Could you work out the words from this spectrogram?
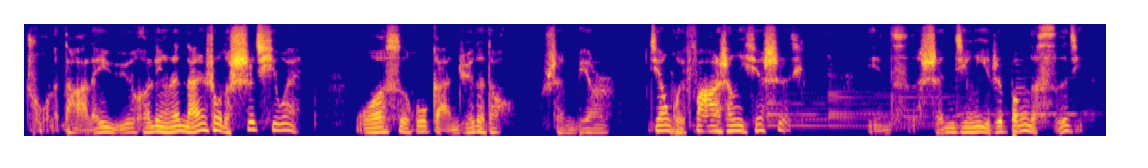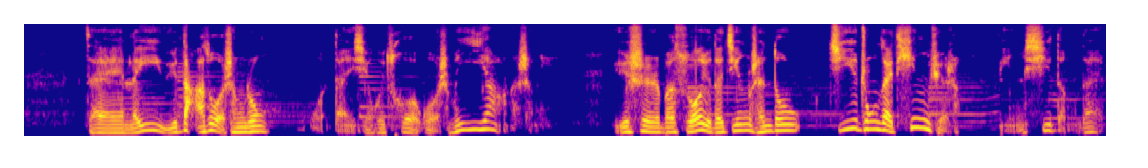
除了大雷雨和令人难受的湿气外，我似乎感觉得到身边将会发生一些事情，因此神经一直绷得死紧。在雷雨大作声中，我担心会错过什么异样的声音，于是把所有的精神都集中在听觉上，屏息等待着。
